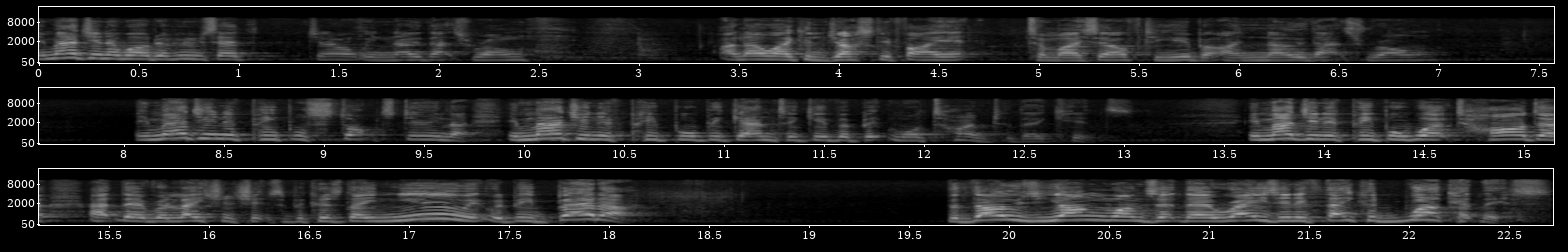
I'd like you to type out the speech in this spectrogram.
Imagine a world where people said, Do you know what? We know that's wrong. I know I can justify it to myself, to you, but I know that's wrong. Imagine if people stopped doing that. Imagine if people began to give a bit more time to their kids. Imagine if people worked harder at their relationships because they knew it would be better for those young ones that they're raising if they could work at this.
